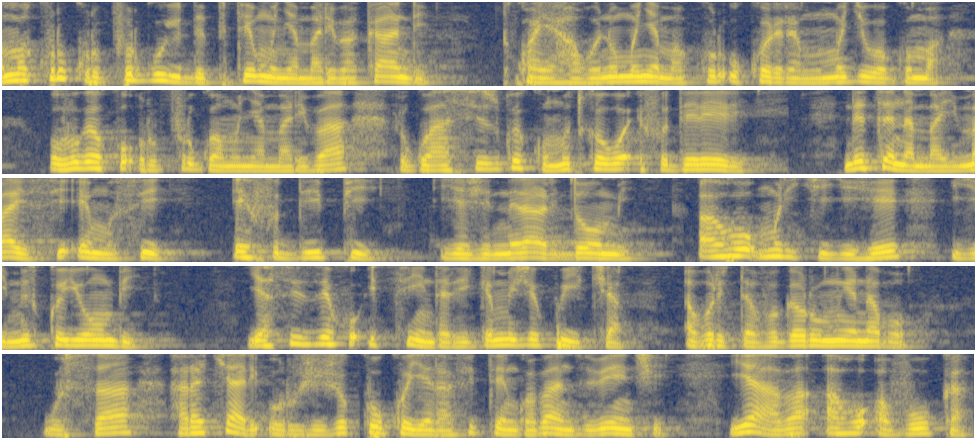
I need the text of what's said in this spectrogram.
Amakuru ku rupfu rw'uyu depite munyamariba kandi twayahawe n'umunyamakuru ukorera mu mujyi wa Goma. Uvuga ko urupfu rwa munyamariba rwasizwe ku mutwe wa FDLR ndetse na Mayimayi CMC FDP ya General Domi. Aho muri iki gihe iyi mitwe yombi yasizeho itsinda rigamije kwica abo ritavuga rumwe nabo. Gusa haracyari urujijo kuko yari afite ngo abanzi benshi yaba aho avuka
